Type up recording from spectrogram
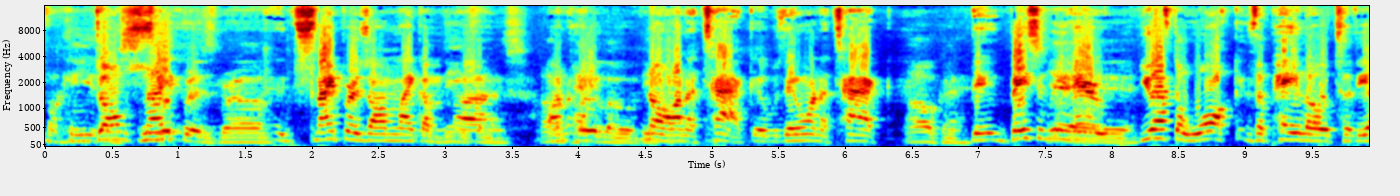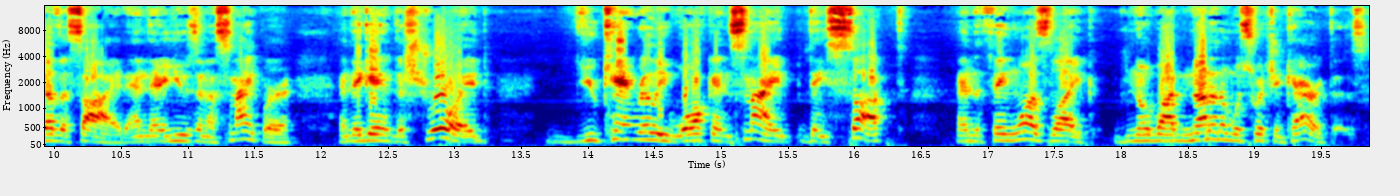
Fucking Don't snipers, bro. snipers on like a On uh, defense, on, a payload. no, on attack. It was they were on attack. Oh, okay. They basically Yeah, they're yeah, yeah. you have to walk the payload to the other side, and they're using a sniper, and they're getting destroyed. You can't really walk and snipe. They sucked, and the thing was like nobody, none of them was switching characters.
